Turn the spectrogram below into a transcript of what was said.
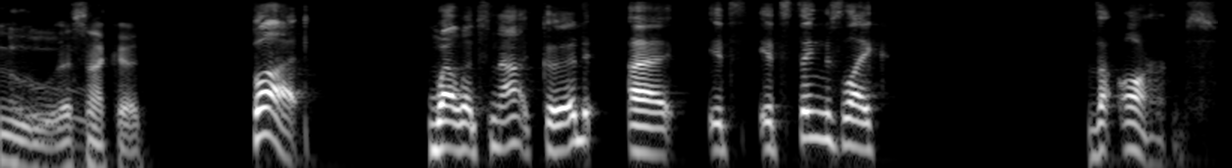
Ooh, that's not good. But well, it's not good. Uh, it's it's things like the arms.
